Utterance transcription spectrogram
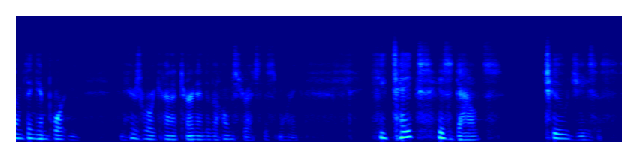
something important. And here's where we kind of turn into the home stretch this morning. He takes his doubts to Jesus.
